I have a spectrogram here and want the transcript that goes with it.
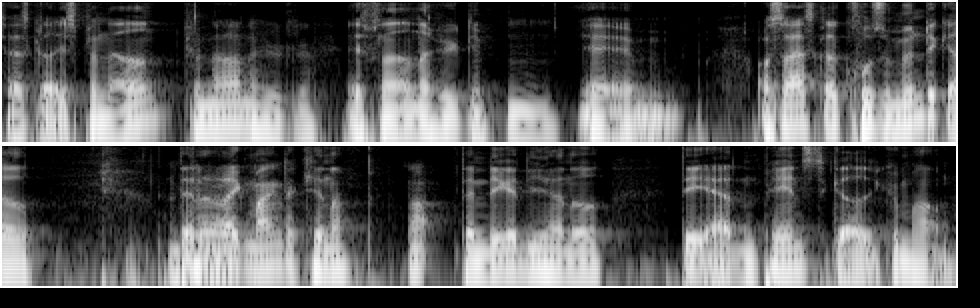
Så jeg har skrevet Esplanaden. Fornaden er hyggelig. Esplanaden er hyggelig. Mm. Øhm, og så har jeg skrevet Krusemyndegade. Den er der ikke mange, der kender. Nej. Den ligger lige hernede. Det er den pæneste gade i København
